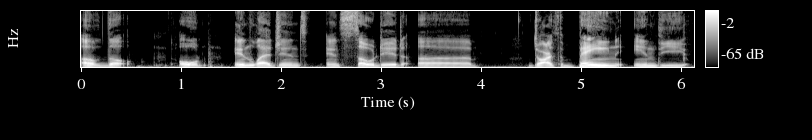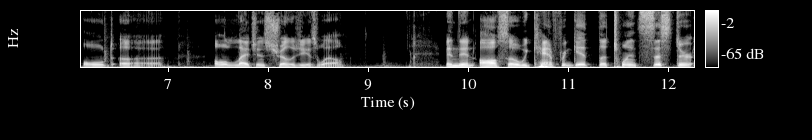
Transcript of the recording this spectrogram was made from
of the old in Legends, and so did uh Darth Bane in the old uh old Legends trilogy as well. And then also, we can't forget the twin sister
